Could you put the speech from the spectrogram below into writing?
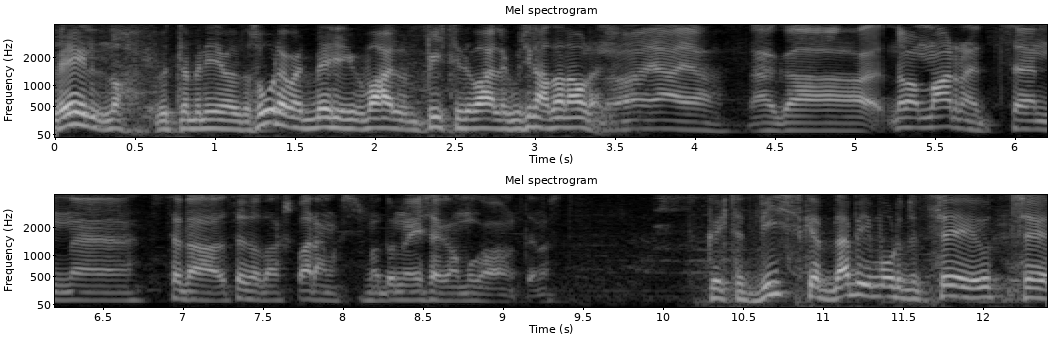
veel noh, ütleme nii-öelda suuremaid mehi vahel, pistide vahele, kui sina täna oled. no ja, ja, aga no ma arvan, et see on seda, seda tahaks paremaks, siis ma tunnen ise ka mugavamalt ennast kõik need visked, läbimurded, see jutt, see.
